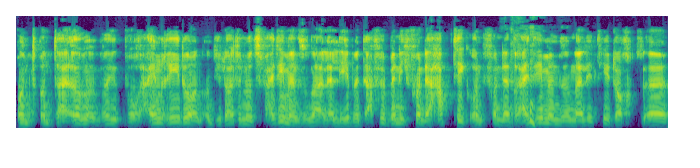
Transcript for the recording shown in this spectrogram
und, und da irgendwo reinrede und, und die Leute nur zweidimensional erlebe. Dafür bin ich von der Haptik und von der Dreidimensionalität doch äh,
